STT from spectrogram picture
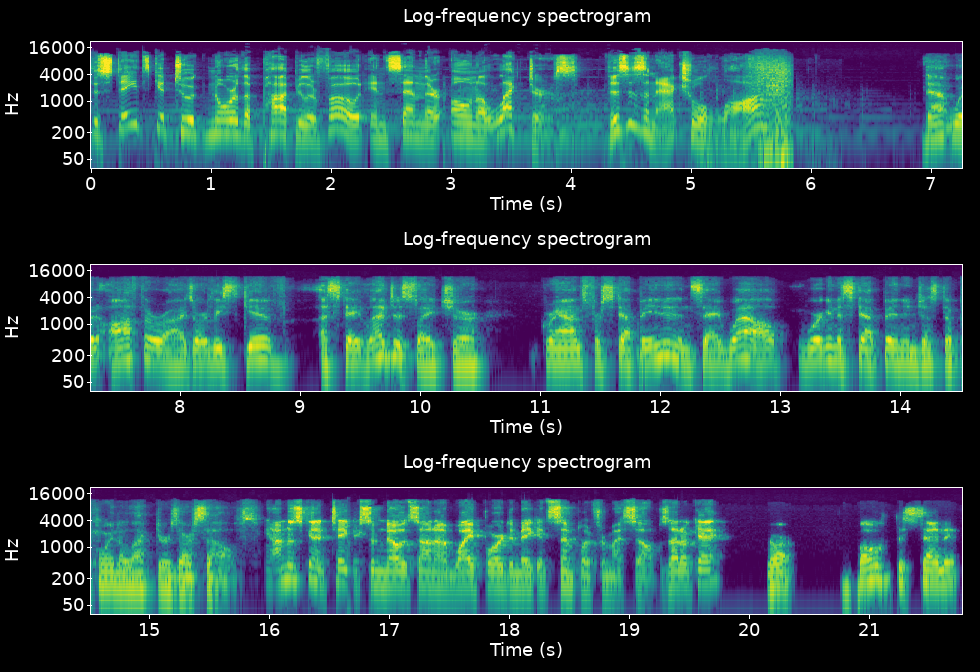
the states get to ignore the popular vote and send their own electors. This is an actual law? That would authorize, or at least give a state legislature grounds for stepping in and say, well, we're going to step in and just appoint electors ourselves. I'm just going to take some notes on a whiteboard to make it simpler for myself. Is that okay? Sure both the Senate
